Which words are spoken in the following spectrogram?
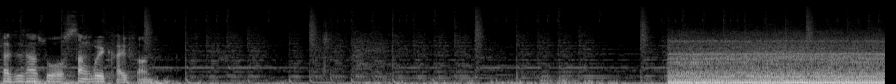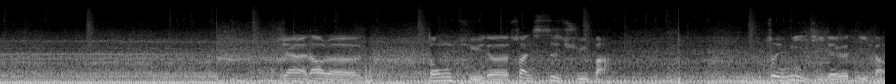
但是他说尚未开放。现在来到了东莒的算市区吧，最密集的一个地方，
